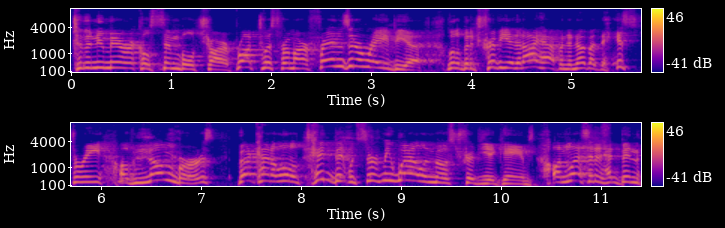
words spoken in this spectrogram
to the numerical symbol chart brought to us from our friends in Arabia. A little bit of trivia that I happen to know about the history of numbers. That kind of little tidbit would serve me well in most trivia games, unless it had been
